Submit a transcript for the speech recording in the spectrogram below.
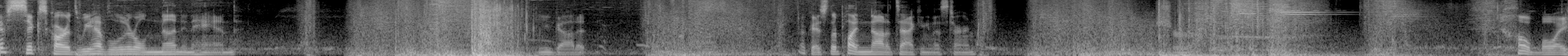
They have six cards. We have literal none in hand. You got it. Okay, so they're probably not attacking this turn. Sure. Oh boy.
